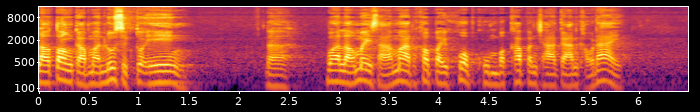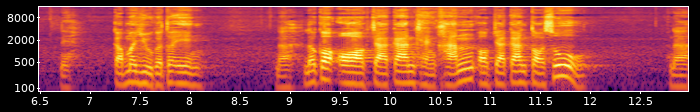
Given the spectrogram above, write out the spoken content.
เราต้องกลับมารู้สึกตัวเองนะ ว่าเราไม่สามารถเข้าไปควบคุมบังคับบัญชาการเขาได้เนี่ยกลับมาอยู่กับตัวเองนะแล้วก็ออกจากการแข่งขันออกจากการต่อสู้นะ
